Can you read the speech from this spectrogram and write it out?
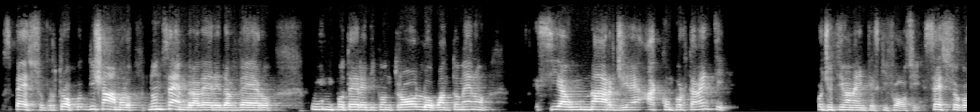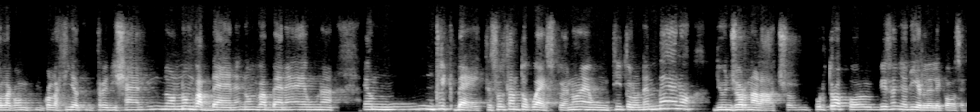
spesso purtroppo, diciamolo, non sembra avere davvero un potere di controllo, quantomeno sia un argine a comportamenti oggettivamente schifosi. Sesso con la, con la figlia tredicenne no, non va bene, non va bene, è, una, è un, un, clickbait, soltanto questo, e non è un titolo nemmeno di un giornalaccio. Purtroppo bisogna dirle le cose.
